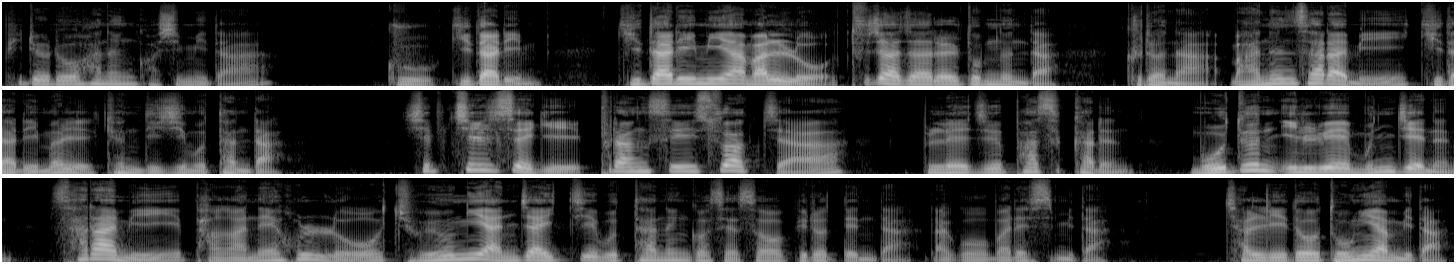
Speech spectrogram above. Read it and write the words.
필요로 하는 것입니다. 9. 기다림. 기다림이야말로 투자자를 돕는다. 그러나 많은 사람이 기다림을 견디지 못한다. 17세기 프랑스의 수학자 블레즈 파스칼은 모든 인류의 문제는 사람이 방 안에 홀로 조용히 앉아 있지 못하는 것에서 비롯된다 라고 말했습니다. 찰리도 동의합니다.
